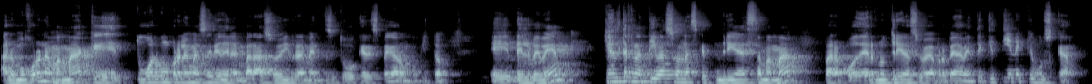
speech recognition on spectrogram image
a lo mejor una mamá que tuvo algún problema serio en el embarazo y realmente se tuvo que despegar un poquito eh, del bebé, ¿qué alternativas son las que tendría esta mamá para poder nutrir a su bebé apropiadamente? ¿Qué tiene que buscar?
